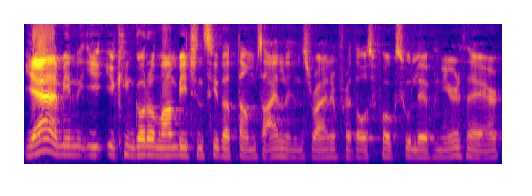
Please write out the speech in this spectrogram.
Yeah, I mean, you, you, can go to Long Beach and see the THUMS Islands, right? And for those folks who live near there,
